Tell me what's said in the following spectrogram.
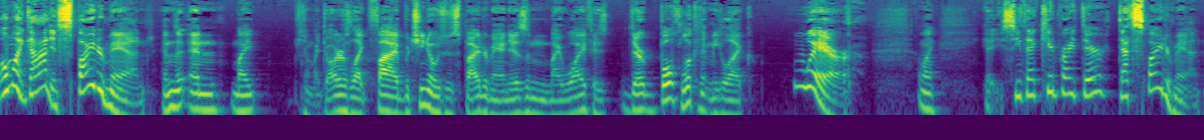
"Oh my god, it's Spider Man!" And the, and my you know my daughter's like five, but she knows who Spider Man is, and my wife is. They're both looking at me like, "Where?" I'm like, yeah, "You see that kid right there? That's Spider Man."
